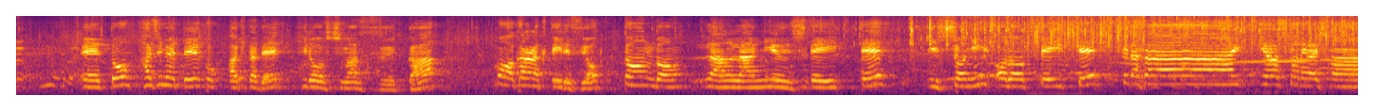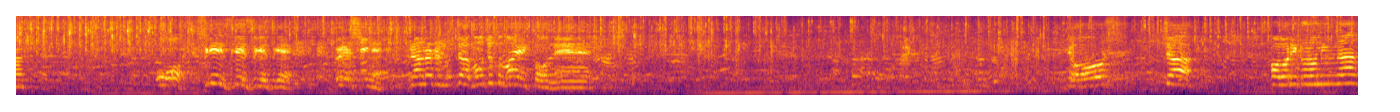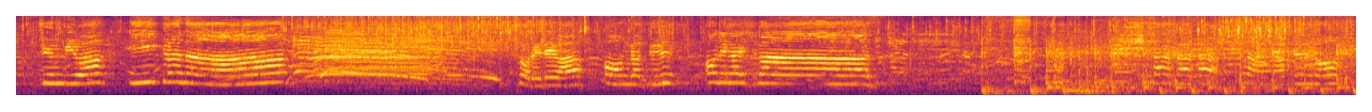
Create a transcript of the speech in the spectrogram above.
えっ、ー、と初めて秋田で披露しますがもう分からなくていいですよ。どんどんランラン入していって一緒に踊っていってください。よろしくお願いします。おおすげえすげえすげえすげえ。嬉しいね。ランランでじゃあもうちょっと前行こうね。よし。じゃあ踊り子のみんな準備はいいかなそれでは音楽お願いします。さあさあさあさあの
